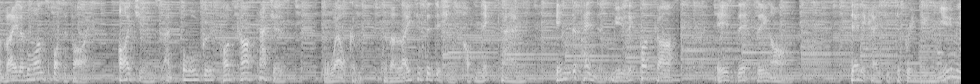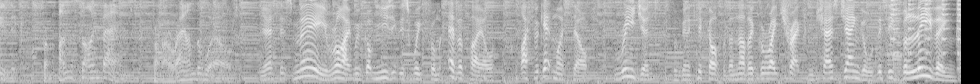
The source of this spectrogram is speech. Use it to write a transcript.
Available on Spotify, iTunes, and all good podcast catchers. Welcome to the latest edition of Nick Tan's independent music podcast, Is This Thing On? Dedicated to bring you new music from unsigned bands from around the world. Yes, it's me. Right, we've got music this week from Everpale, I Forget Myself, Regent. We're going to kick off with another great track from Chaz Jankel. This is Believing.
